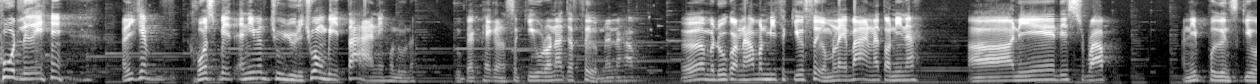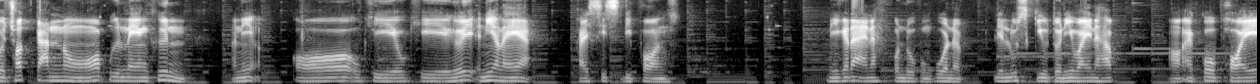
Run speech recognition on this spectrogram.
พูดเลย อันนี้แค่โค้ชเบตอันนี้มันอยู่ในช่วงเบต้านี่คนดูนะ ดูแบ็คแพคกันสกิลเราน่าจะเสริมแล้วนะครับ เออ มาดูก่อนนะครับ มันมีสกิลเสริมอะไรบ้างนะตอนนี้นะ อ่าอันนี้ disrupt อันนี้ปืนสกิลช็อตกันเนาะปืนแรงขึ้น อันนี้ อ๋อ โอเค โอเค เฮ้ย อันนี้อะไรอะ crisis response นี่ก็ได้นะ คนดูผมควรแบบเรียนรู้สกิลตัวนี้ไว้นะครับ อ๋อ echo point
